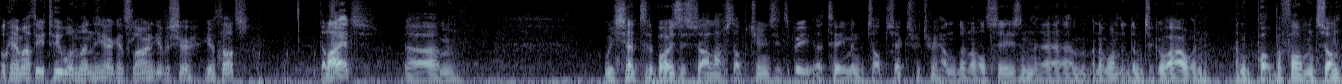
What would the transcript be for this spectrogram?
Okay, Matthew, 2 1 win here against Larne. Give us your, your thoughts. Delighted. Um, we said to the boys this was our last opportunity to beat a team in the top six, which we hadn't done all season, um, and I wanted them to go out and, and put a performance on.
